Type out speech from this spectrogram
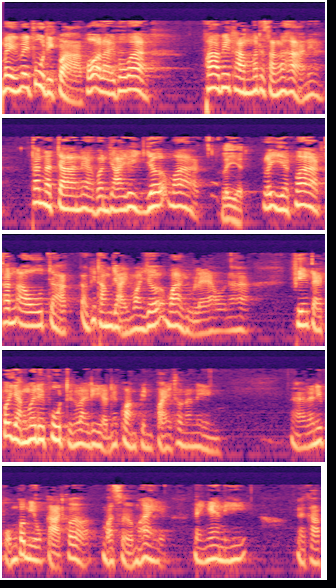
ไม่ไม่พูดดีกว่า เพราะอะไรเพราะว่าพระพิธรรมมัทสังหาเนี่ย ท่านอาจารย์เนี่ยบรรยายได้เยอะมาก ละเอียดละเอียดมากท่านเอาจากอภิธรรมใหญ่มาเยอะมากอยู่แล้วนะฮะเพียงแต่ก็ยังไม่ได้พูดถึงรายละเอียดในความเป็นไปเท่านั้นเองนะและนี้ผมก็มีโอกาสก็มาเสริมให้ในแง่นี้ นะครับ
